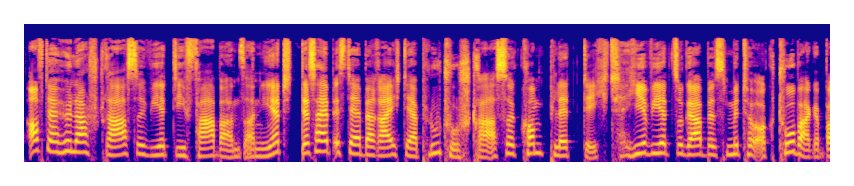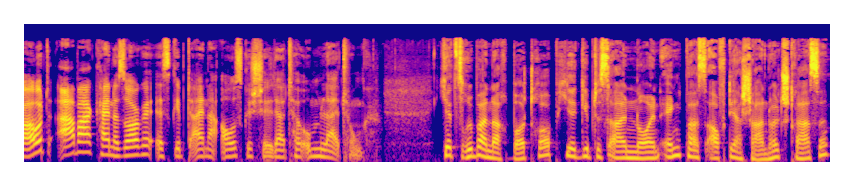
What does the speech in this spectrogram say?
Auf der Hüller Straße wird die Fahrbahn saniert. Deshalb ist der Bereich der Pluto-Straße komplett dicht. Hier wird sogar bis Mitte Oktober gebaut. Aber keine Sorge, es gibt eine ausgeschilderte Umleitung. Jetzt rüber nach Bottrop. Hier gibt es einen neuen Engpass auf der Scharnholzstraße.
